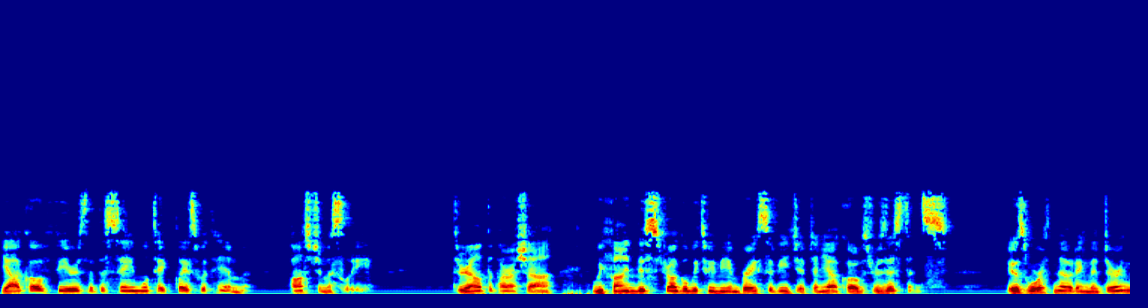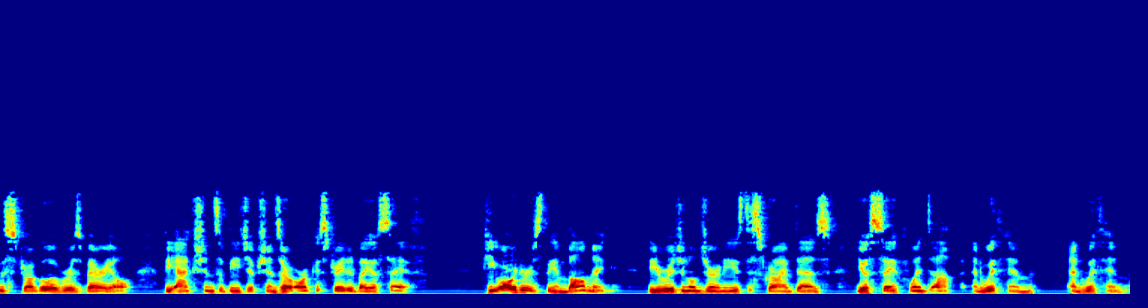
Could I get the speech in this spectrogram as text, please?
Yaakov fears that the same will take place with him, posthumously. Throughout the parasha, we find this struggle between the embrace of Egypt and Yaakov's resistance. It is worth noting that during the struggle over his burial, the actions of the Egyptians are orchestrated by Yosef. He orders the embalming. The original journey is described as Yosef went up, and with him, and with him.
